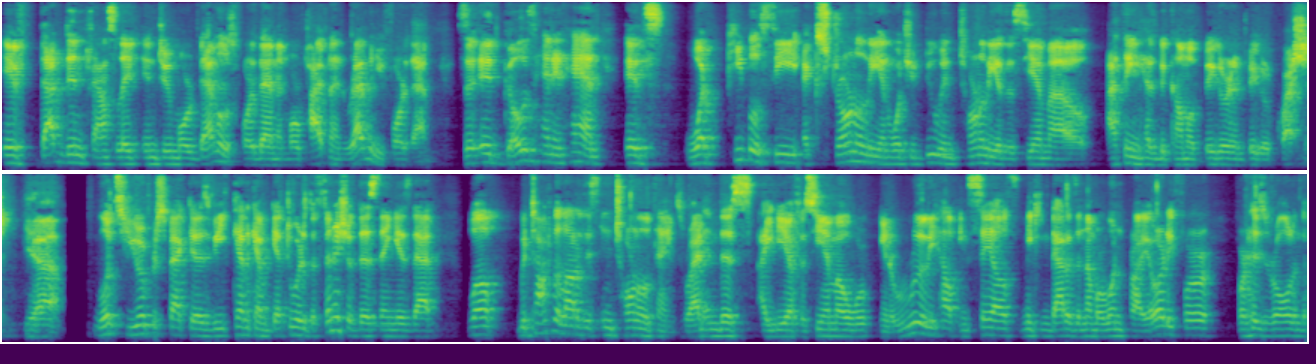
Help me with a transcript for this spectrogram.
if that didn't translate into more demos for them and more pipeline revenue for them. So it goes hand in hand. It's what people see externally and what you do internally as a CMO, I think has become a bigger and bigger question Yeah. what's your perspective as we kind of, kind of get towards the finish of this thing is that Well, we talked about a lot of these internal things, right? And this idea of a CMO, you know, really helping sales, making that as the number one priority for for his role in the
